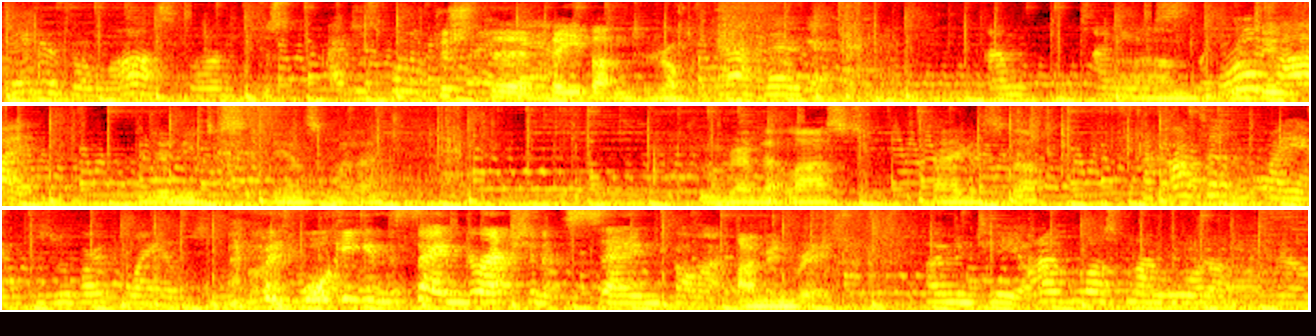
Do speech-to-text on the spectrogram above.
big as the last one. Just, I just want to just put it the down. B button to drop it. Yeah, there we go. I'm. I need to Um, sleep. We're all do- tired. I do need to sit down somewhere though. Come on, grab that last bag of stuff. I can't tell who I am because we're both whales and we're both walking in the same direction at the same time. I'm in red. I'm in teal. I've lost my water. Now,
